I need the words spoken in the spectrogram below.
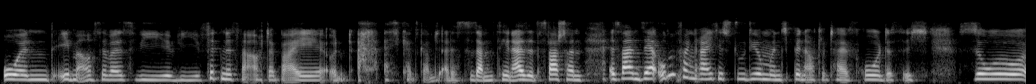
und eben auch sowas wie, wie Fitness war auch dabei und ach, also ich kann es gar nicht alles zusammenzählen. Also das war schon, es war ein sehr umfangreiches Studium und ich bin auch total froh, dass ich so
